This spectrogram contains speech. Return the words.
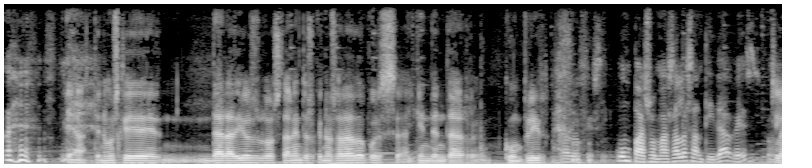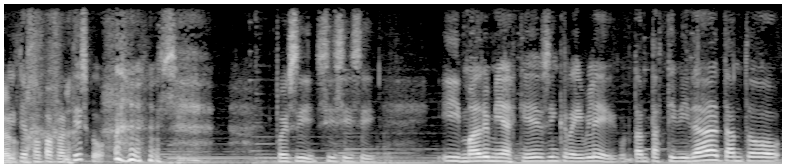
Ya, tenemos que dar a Dios los talentos que nos ha dado, pues hay que intentar cumplir. Claro que sí. Un paso más a la santidad, ¿ves? Como dice el Papa Francisco. sí. Pues sí, sí, sí, sí. Y madre mía, es que es increíble, con tanta actividad, tanto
